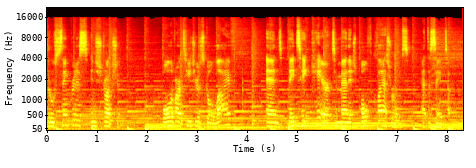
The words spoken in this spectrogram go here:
through synchronous instruction. All of our teachers go live and they take care to manage both classrooms at the same time.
